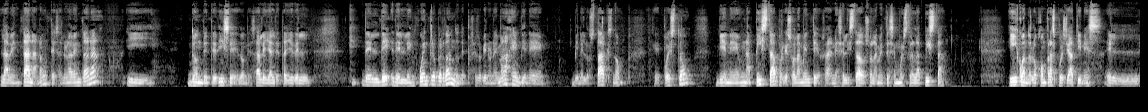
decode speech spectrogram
la ventana, ¿no? Te sale una ventana y donde te dice, donde sale ya el detalle del, del, del encuentro, perdón, donde pues eso viene una imagen, viene, viene los tags, ¿no? Que he puesto, viene una pista, porque solamente, o sea, en ese listado solamente se muestra la pista. Y cuando lo compras, pues ya tienes, el,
